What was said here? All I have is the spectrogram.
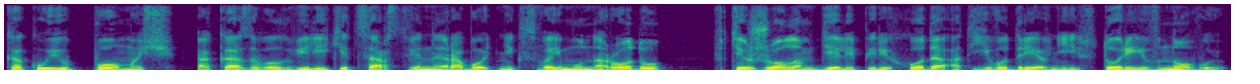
какую помощь оказывал великий царственный работник своему народу в тяжелом деле перехода от его древней истории в новую,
